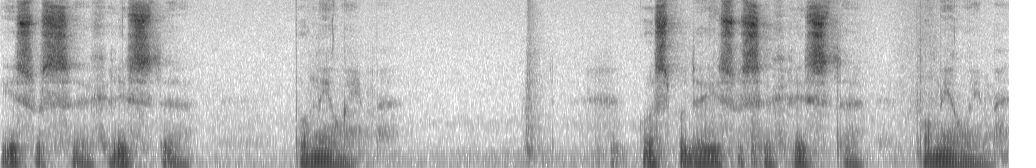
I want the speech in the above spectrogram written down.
Isuse, Hriste, pomiluj me. Gospode, Isuse, Hriste, pomiluj me.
